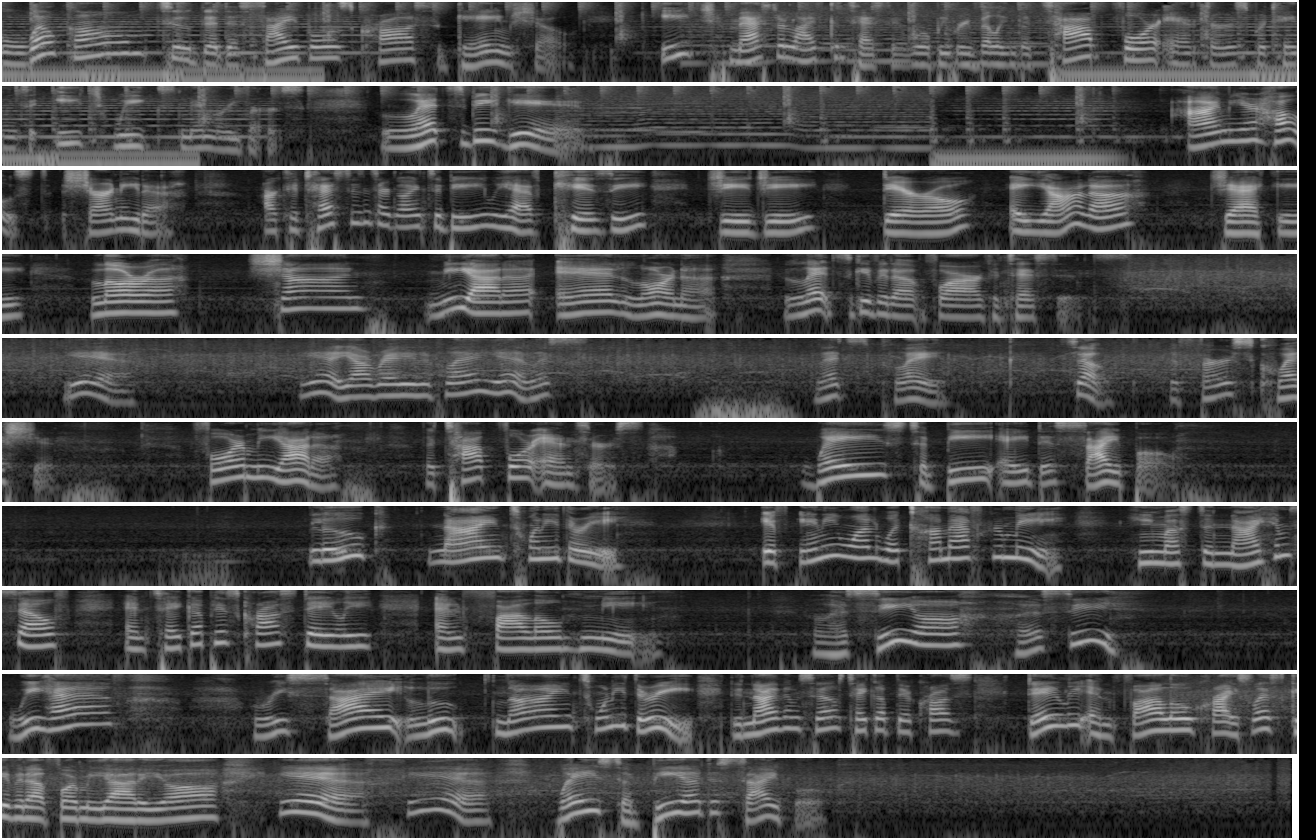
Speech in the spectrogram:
Welcome to the Disciples Cross Game Show. Each Master Life contestant will be revealing the top four answers pertaining to each week's memory verse. Let's begin. I'm your host, Sharnita. Our contestants are going to be we have Kizzy, Gigi, Daryl, Ayana, Jackie, Laura, Sean, Miata, and Lorna. Let's give it up for our contestants. Yeah. Yeah, y'all ready to play? Yeah, let's let's play. So, the first question for Miata, the top 4 answers. Ways to be a disciple. Luke 9:23 If anyone would come after me, he must deny himself and take up his cross daily and follow me. Let's see y'all. Let's see. We have recite Luke 9:23. Deny themselves, take up their cross daily and follow Christ. Let's give it up for Miata, y'all. Yeah. Yeah. Ways to be a disciple.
